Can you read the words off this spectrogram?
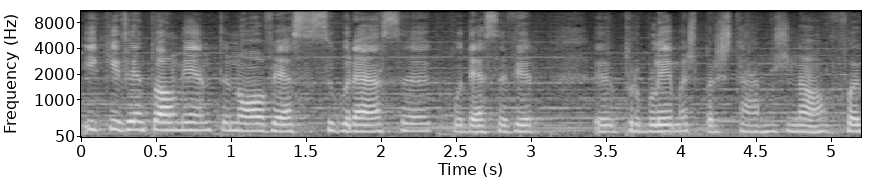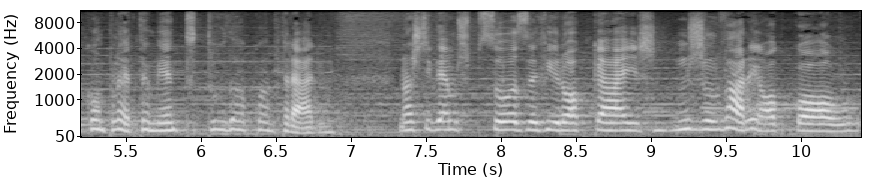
e que eventualmente não houvesse segurança, que pudesse haver eh, problemas para estarmos. Não, foi completamente tudo ao contrário. Nós tivemos pessoas a vir ao cais, nos levarem ao colo,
